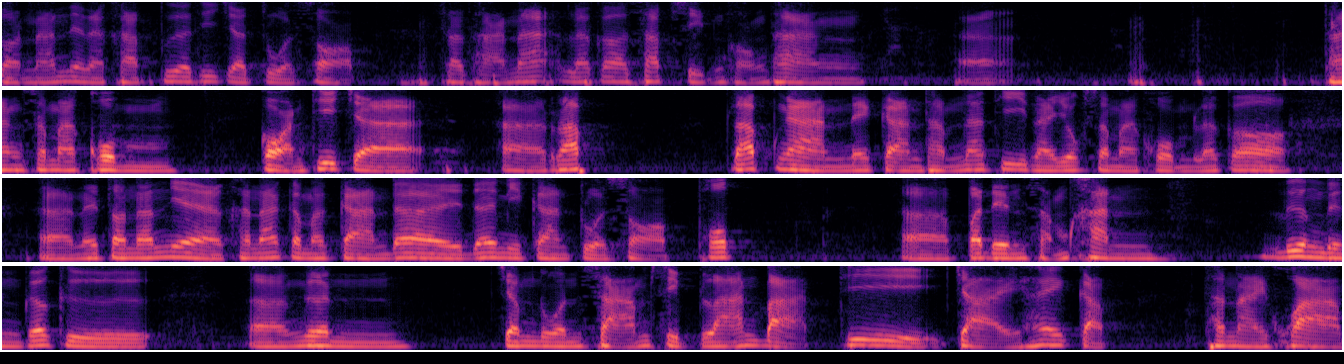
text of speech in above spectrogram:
ตอนนั้นเนี่ยนะครับเพื่อที่จะตรวจสอบสถานะแล้วก็ทรัพย์สินของทางทางสมาคมก่อนที่จะรับรับงานในการทำหน้าที่นายกสมาคม แล้วก็ในตอนนั้นเนี่ยคณะกรรมการได้ได้มีการตรวจสอบพบประเด็นสำคัญเรื่องหนึ่งก็คือเอ่อเงินจำนวน 30 ล้านบาทที่จ่ายให้กับทนายความ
